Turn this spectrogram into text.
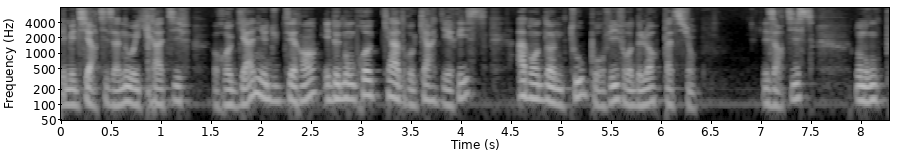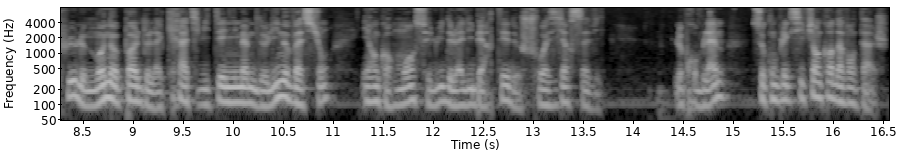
les métiers artisanaux et créatifs regagnent du terrain et de nombreux cadres carriéristes abandonnent tout pour vivre de leur passion. Les artistes n'ont donc plus le monopole de la créativité ni même de l'innovation, et encore moins celui de la liberté de choisir sa vie. Le problème se complexifie encore davantage.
